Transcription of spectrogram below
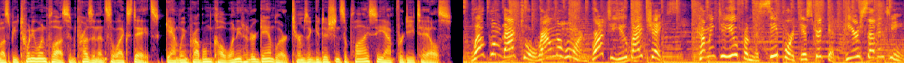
Must be 21 plus and present in select states. Gambling problem? Call 1 800 GAMBLER. Terms and conditions apply. See app for details. Welcome back to Around the Horn, brought to you by Chase. Coming to you from the Seaport District at Pier 17.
